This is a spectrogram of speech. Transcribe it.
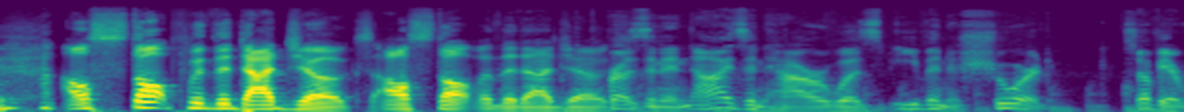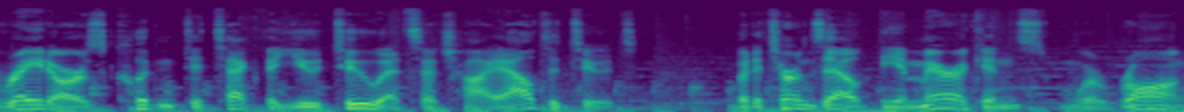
I'll stop with the dad jokes. I'll stop with the dad jokes. President Eisenhower was even assured Soviet radars couldn't detect the U 2 at such high altitudes. But it turns out the Americans were wrong.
